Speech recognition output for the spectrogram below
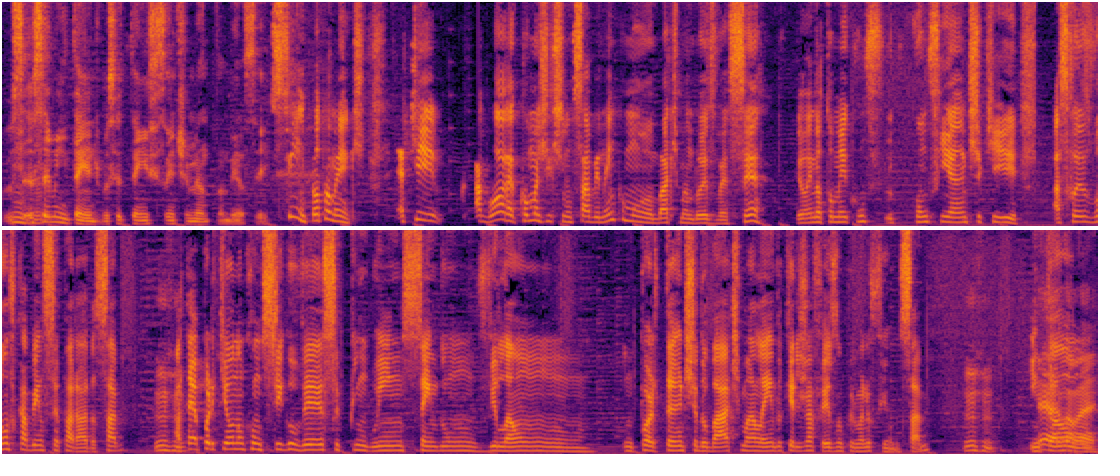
Você, uhum. você me entende, você tem esse sentimento também, eu sei. Sim, totalmente. É que Agora, como a gente não sabe nem como o Batman 2 vai ser, eu ainda tô meio confiante que as coisas vão ficar bem separadas, sabe? Uhum. Até porque eu não consigo ver esse pinguim sendo um vilão importante do Batman além do que ele já fez no primeiro filme, sabe? Uhum. Então, É, não, é.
